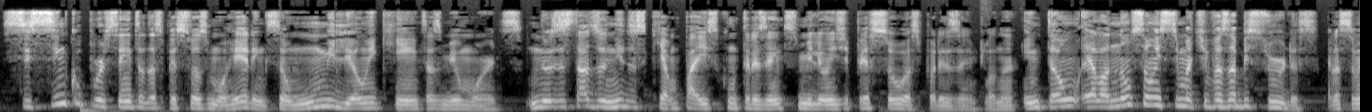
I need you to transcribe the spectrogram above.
Se 5% das pessoas morrerem, são 1 milhão e 500 mil mortes. Nos Estados Unidos, que é um país com 300 milhões de pessoas, por exemplo, né? Então, elas não são estimativas absurdas, elas são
